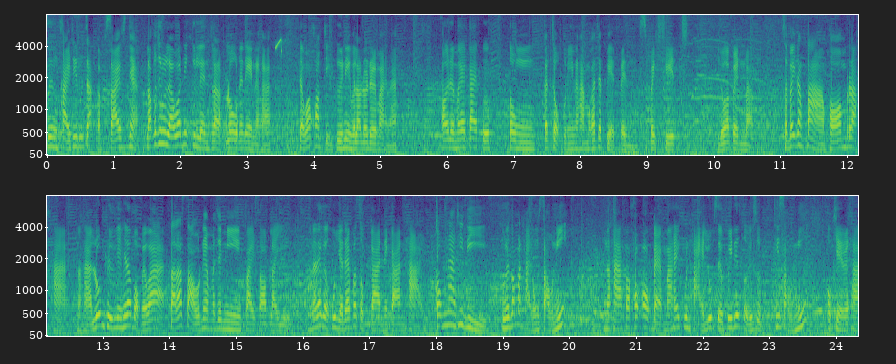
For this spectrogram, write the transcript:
ซึ่งใครที่รู้จักกับ Zeiss เนี่ยเราก็จะรู้แล้วว่านี่คือเลนส์ระดับโลกนั่นเองนะคะ แต่ว่าความจริงคือนี่เวลาเราเดินมาเห็นไหมพอเดินมาใกล้ๆปุ๊บตรงกระจกตรงนี้นะคะมันก็จะเปลี่ยนเป็น spec sheet หรือว่าเป็นแบบ สเปคต่างๆ พร้อมราคานะคะรวมถึงอย่างที่เราบอกไปว่า แต่ละเสาเนี่ยมันจะมีไฟ softlight อยู่ดังนั้นถ้าเกิดคุณอยากได้ประสบการณ์ในการถ่ายกล้องหน้าที่ดี คุณจะต้องมาถ่ายตรงเสานี้นะคะเพราะเขาออกแบบมาให้คุณถ่ายรูปเซลฟี่ที่สวยที่สุดที่เสานี้ โอเคไหมคะ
